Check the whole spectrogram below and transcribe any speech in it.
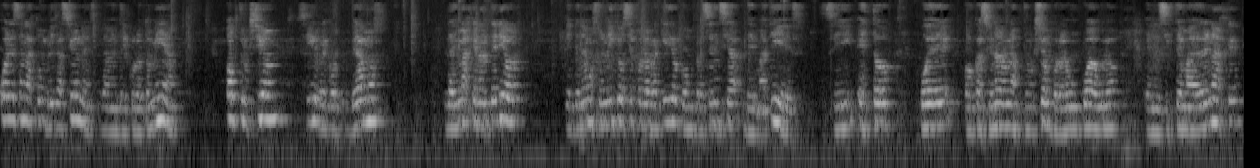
¿Cuáles son las complicaciones de la ventriculotomía? Obstrucción, ¿sí? veamos la imagen anterior, que tenemos un líquido cefalorraquídeo con presencia de matíes. ¿sí? Esto puede ocasionar una obstrucción por algún coágulo en el sistema de drenaje,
